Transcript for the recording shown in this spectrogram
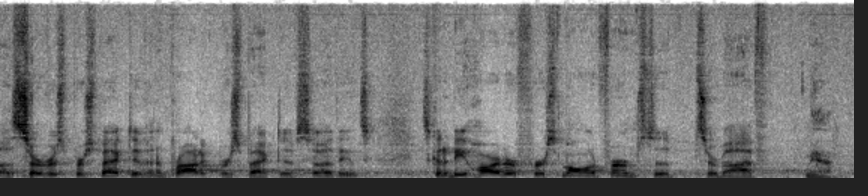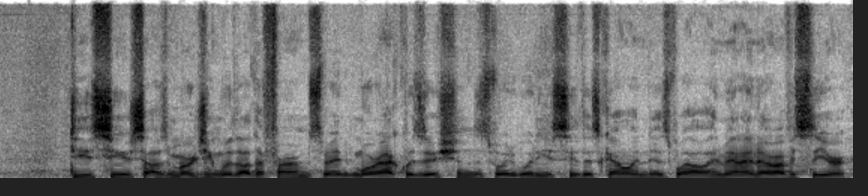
a service perspective and a product perspective. So I think it's, it's going to be harder for smaller firms to survive. Yeah. Do you see yourselves merging with other firms, more acquisitions? Where, where, do you see this going as well? I mean, I know obviously you're,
